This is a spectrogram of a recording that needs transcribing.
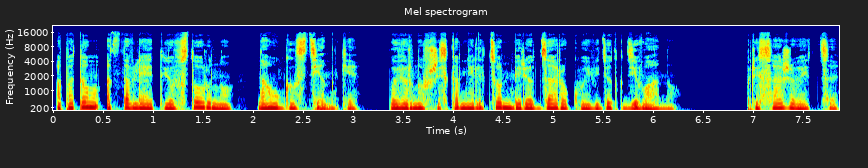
а потом отставляет ее в сторону на угол стенки. Повернувшись ко мне лицом, берет за руку и ведет к дивану. Присаживается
